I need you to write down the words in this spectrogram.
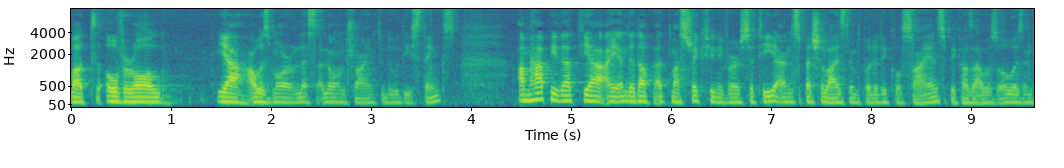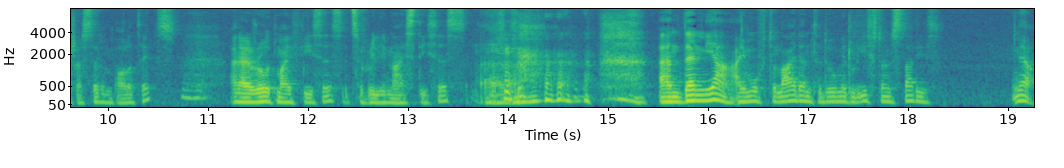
But overall, yeah, I was more or less alone trying to do these things. I'm happy that yeah I ended up at Maastricht University and specialized in political science because I was always interested in politics, and I wrote my thesis. It's a really nice thesis, uh, and then yeah I moved to Leiden to do Middle Eastern studies. Yeah,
